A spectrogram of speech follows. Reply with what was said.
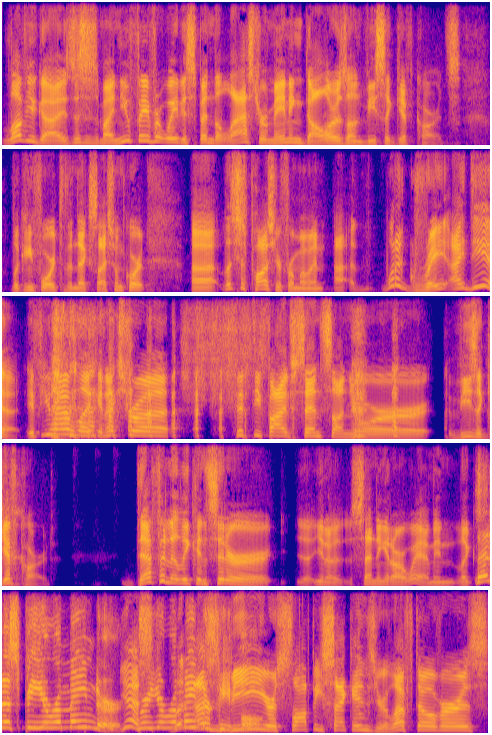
Love you guys. This is my new favorite way to spend the last remaining dollars on Visa gift cards. Looking forward to the next Slash Film Court. Uh, let's just pause here for a moment. Uh, what a great idea! If you have like an extra fifty-five cents on your Visa gift card, definitely consider you know sending it our way. I mean, like let us be your remainder. Yes, we're your remainder let us people. Be your sloppy seconds, your leftovers.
